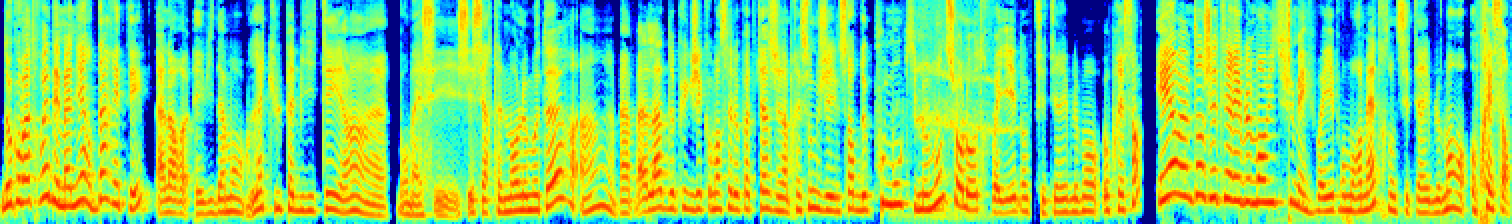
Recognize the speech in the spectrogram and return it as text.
Donc on va trouver des manières d'arrêter. Alors évidemment, la culpabilité, hein, euh, bon bah c'est c'est certainement le moteur. Hein. Bah, bah, là, depuis que j'ai commencé le podcast, j'ai l'impression que j'ai une sorte de poumon qui me monte sur l'autre, voyez. Donc c'est terriblement oppressant. Et en même temps, j'ai terriblement envie de fumer, voyez, pour me remettre. Donc c'est terriblement oppressant.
